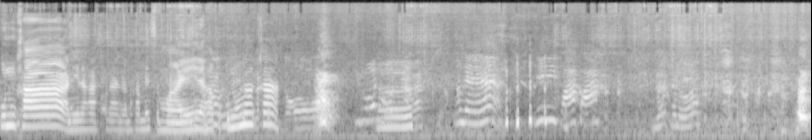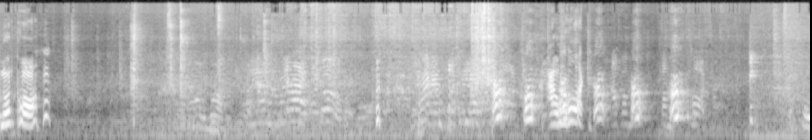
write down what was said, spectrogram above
คุณค่ะนี่นะคะ ได้แล้วนะคะแม่สมัยนะคะขอบคุณมากๆค่ะเออนั่นแหละนี่นี่ขวาขวาโน้ตของเอาโหด เอาปลาหมึกปลาหมึกทอด โอ้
